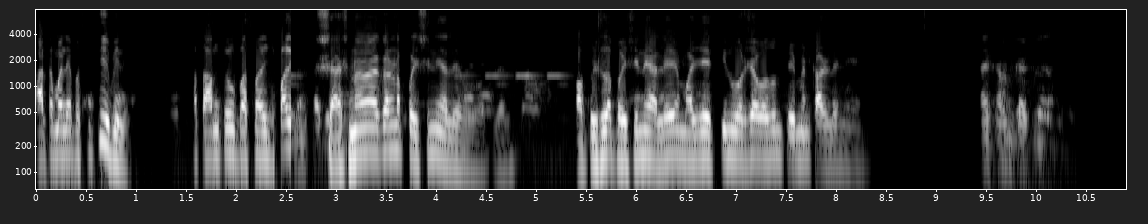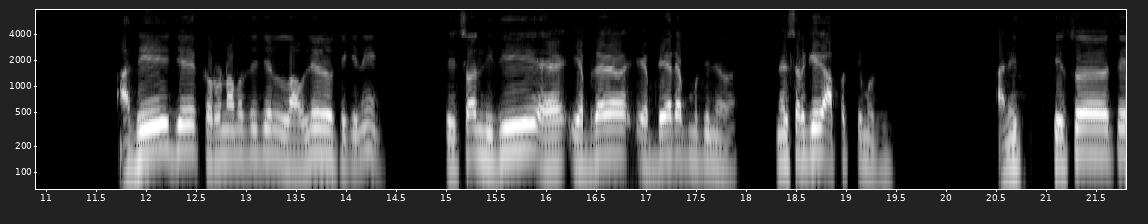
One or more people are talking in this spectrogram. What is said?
आठ महिन्यापासून ते बी नाही. आता आमच्या उपासमारीची पाळी शासनाकडनं पैसे नाही आले बाबा आपल्याला. ऑफिसला पैसे नाही आले. माझे तीन वर्षापासून पेमेंट काढले नाही. आहे. काय कारण काय? आधी जे करोनामध्ये जे लावलेले होते की नाही त्याचा निधी एफडीआरएफ मधून येणार, नैसर्गिक आपत्तीमधून. आणि त्याचं ते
